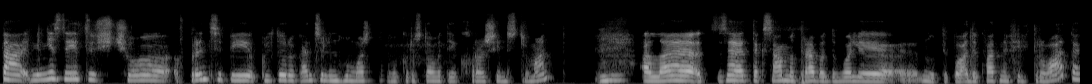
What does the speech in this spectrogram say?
та мені здається, що в принципі культуру канцелінгу можна використовувати як хороший інструмент, але це так само треба доволі е, ну, типу, адекватно фільтрувати.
